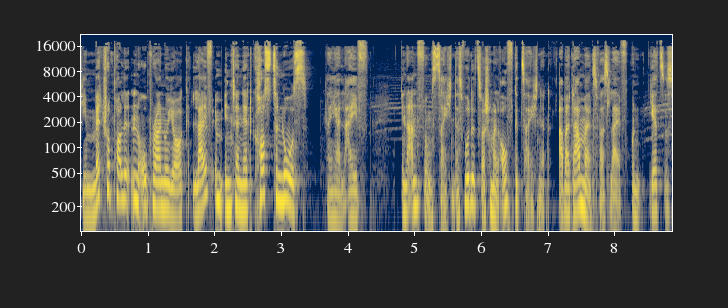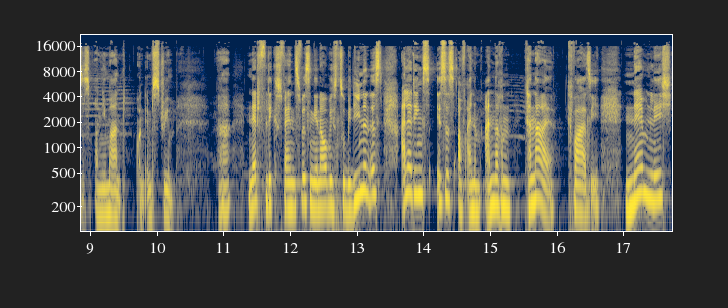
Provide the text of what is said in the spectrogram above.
Die Metropolitan Opera New York live im Internet kostenlos. Naja, live in Anführungszeichen. Das wurde zwar schon mal aufgezeichnet, aber damals war es live und jetzt ist es on demand und im Stream. Ja, Netflix-Fans wissen genau, wie es zu bedienen ist. Allerdings ist es auf einem anderen Kanal. Quasi, nämlich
